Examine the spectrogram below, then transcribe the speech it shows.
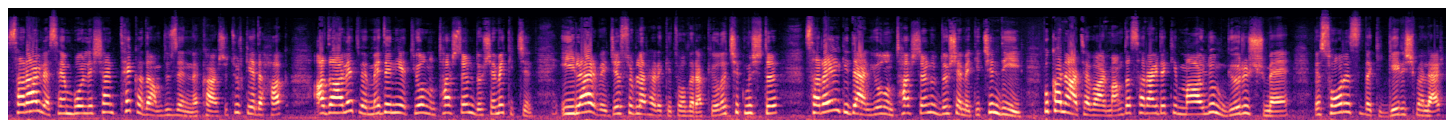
sarayla sembolleşen tek adam düzenine karşı Türkiye'de hak, adalet ve medeniyet yolunun taşlarını döşemek için iyiler ve cesurlar hareketi olarak yola çıkmıştı. Saraya giden yolun taşlarını döşemek için değil. Bu kanaate varmamda saraydaki malum görüşme ve sonrasındaki gelişmeler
